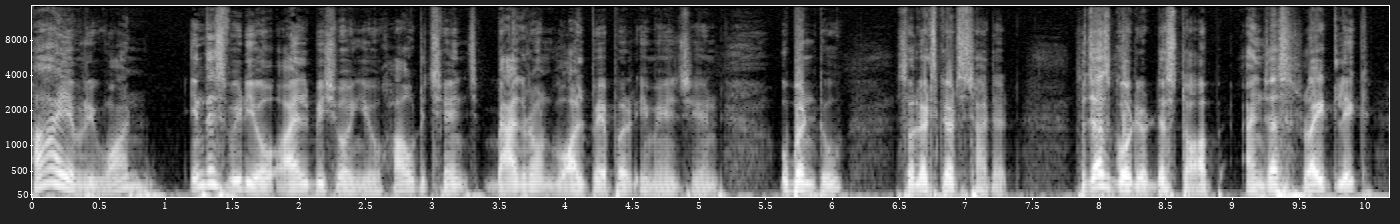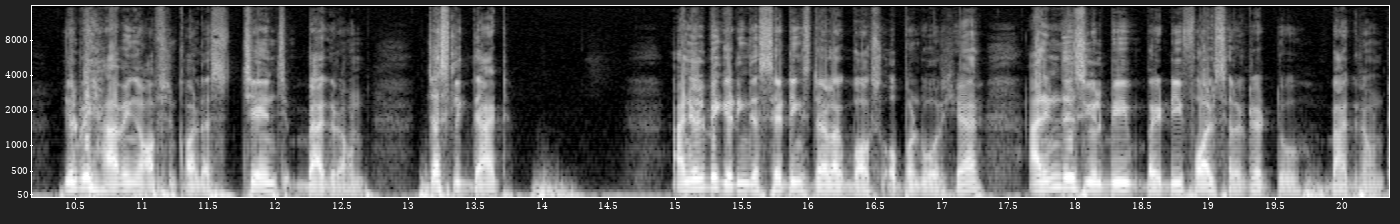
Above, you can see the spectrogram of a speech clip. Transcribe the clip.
Hi everyone. In this video, I'll be showing you how to change background wallpaper image in Ubuntu. So let's get started. So just go to your desktop and just right click. You'll be having an option called as change background. Just click that and you'll be getting the settings dialog box opened over here and in this you'll be by default selected to background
